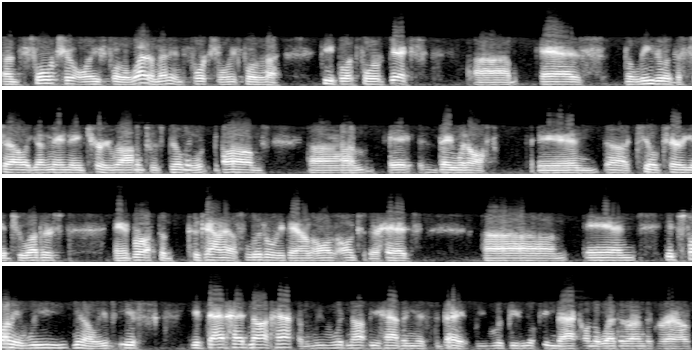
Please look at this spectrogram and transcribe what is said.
unfortunately for the Weathermen, and fortunately for the people at Fort Dix, uh, as the leader of the cell, a young man named Terry Robbins, was building bombs, um, it, they went off and uh, killed Terry and two others, and brought the, the townhouse literally down on, onto their heads. Um, and it's funny, we, you know, if, if if that had not happened, we would not be having this debate. We would be looking back on the Weather Underground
